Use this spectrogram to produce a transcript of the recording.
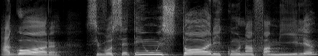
Agora, se você tem um histórico na família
